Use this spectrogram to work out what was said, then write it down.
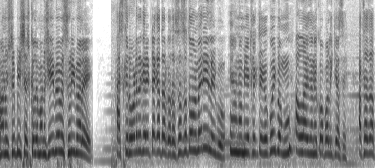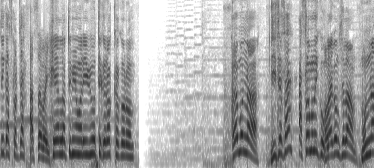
মানুষের বিশ্বাস করলে মানুষ এইভাবে ছুরি মারে। আজকে রোডের গাড়ি টাকা দেওয়ার কথা চাচা তোমার মেরেই লইব। এখন আমি এক লাখ টাকা কই পামু? আল্লাহ জানে কপালে কি আছে। আচ্ছা যা তুই কাজ কর যা। আচ্ছা ভাই। হে আল্লাহ তুমি আমার এই বিপদ থেকে রক্ষা করো। হ্যাঁ মুন্না। জি চাচা আসসালামু আলাইকুম। ওয়ালাইকুম সালাম। মুন্না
